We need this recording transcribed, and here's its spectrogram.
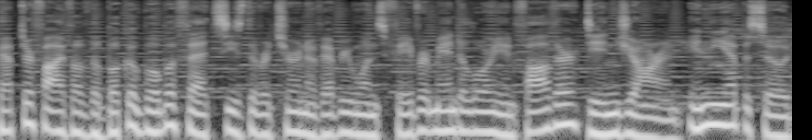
Chapter 5 of the Book of Boba Fett sees the return of everyone's favorite Mandalorian father, Din Djarin. In the episode,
